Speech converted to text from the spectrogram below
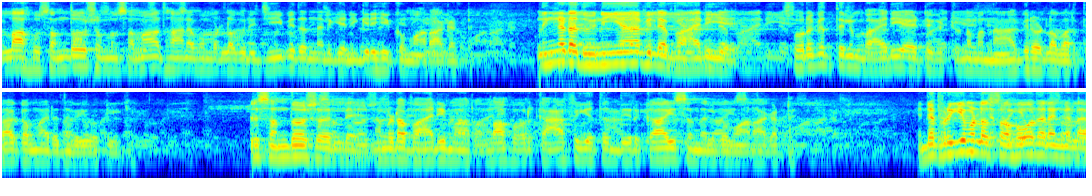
അള്ളാഹു സന്തോഷവും സമാധാനവുമുള്ള ഒരു ജീവിതം നൽകി അനുഗ്രഹിക്കുമാറാകട്ടെ. നിങ്ങളുടെ ദുനിയാവിലെ ഭാര്യയെ സ്വർഗത്തിലും ഭാര്യയായിട്ട് കിട്ടണമെന്ന് ആഗ്രഹമുള്ള ഭർത്താക്കന്മാരെന്ന് കൈവക്കിക്കും ഒരു സന്തോഷമല്ലേ നമ്മുടെ ഭാര്യമാർ അള്ളാഹു അവർക്ക് ആഫിയത്തും ദീർഘായുസം നൽകുമാറാകട്ടെ. എന്റെ പ്രിയമുള്ള സഹോദരങ്ങളെ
